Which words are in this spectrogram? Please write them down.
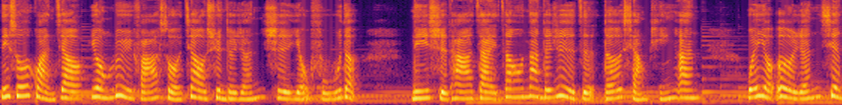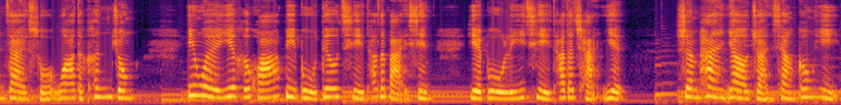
你所管教、用律法所教训的人是有福的。你使他在遭难的日子得享平安，唯有恶人陷在所挖的坑中，因为耶和华必不丢弃他的百姓，也不离弃他的产业。审判要转向公义，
